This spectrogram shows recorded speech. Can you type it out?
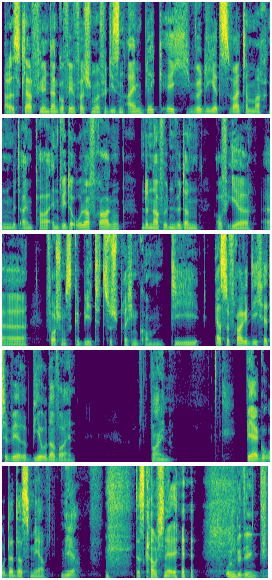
Alles klar, vielen Dank auf jeden Fall schon mal für diesen Einblick. Ich würde jetzt weitermachen mit ein paar Entweder-Oder-Fragen und danach würden wir dann auf Ihr äh, Forschungsgebiet zu sprechen kommen. Die erste Frage, die ich hätte, wäre Bier oder Wein? Wein. Berge oder das Meer? Meer. Das kam schnell. Unbedingt.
